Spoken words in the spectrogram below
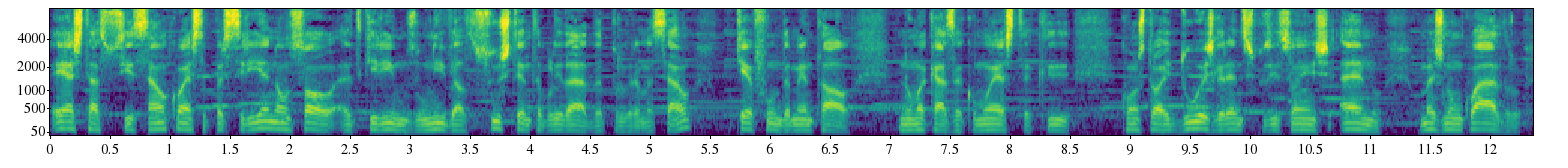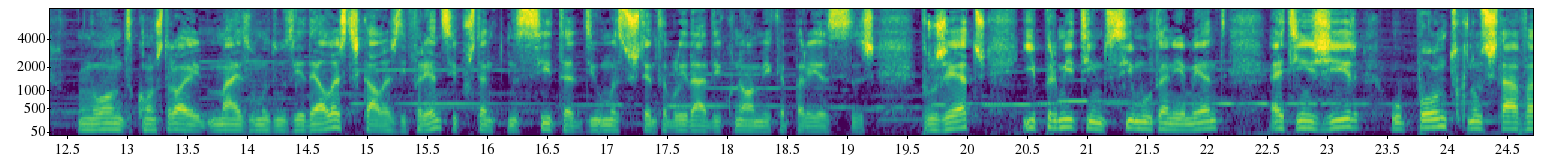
esta associação, com esta parceria, não só adquirimos um nível de sustentabilidade da programação, que é fundamental numa casa como esta, que constrói duas grandes exposições ano, mas num quadro onde constrói mais uma dúzia delas, de escalas diferentes, e, portanto, necessita de uma sustentabilidade económica para esses projetos e permitindo simultaneamente atingir o ponto que nos estava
